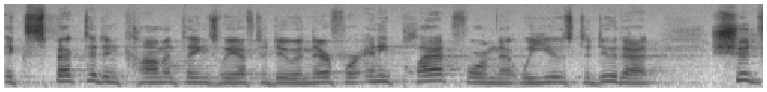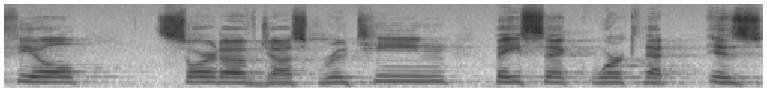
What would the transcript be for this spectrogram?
expected and common things we have to do, and therefore, any platform that we use to do that should feel sort of just routine, basic work that is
